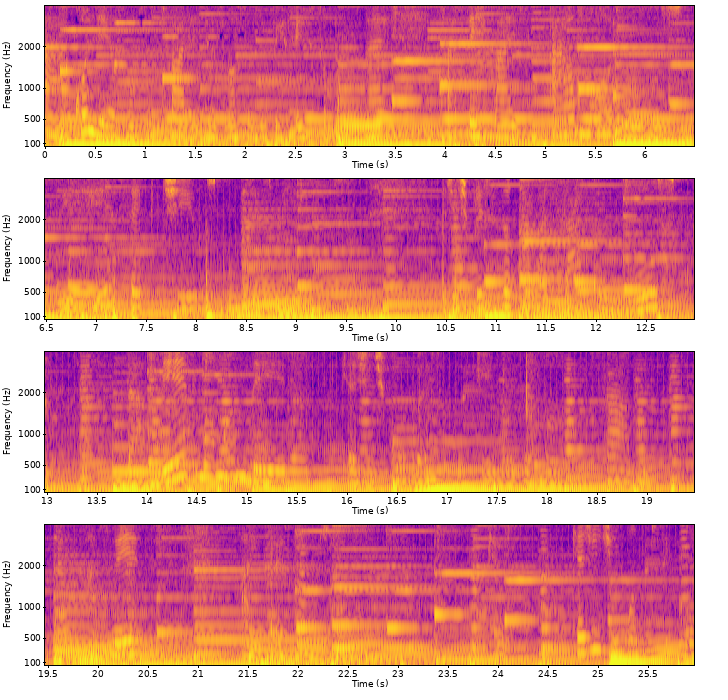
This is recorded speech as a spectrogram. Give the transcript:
a acolher as nossas falhas e as nossas imperfeições, né? A ser mais amorosos e receptivos com nós mesmos. A gente precisa conversar conosco da mesma maneira que a gente conversa com quem nós amamos, sabe? Às vezes impressão que, que, a gente, enquanto psicólogo,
